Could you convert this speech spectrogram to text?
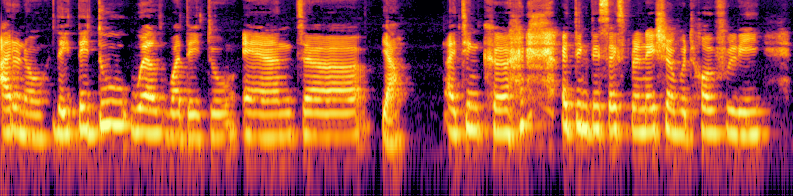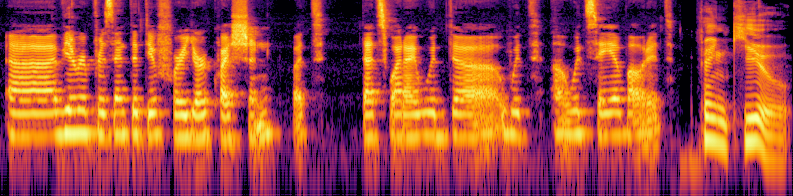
I don't know, they, they do well what they do. And uh, yeah, I think uh, I think this explanation would hopefully uh, be representative for your question, but that's what I would uh, would uh, would say about it. Thank you.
